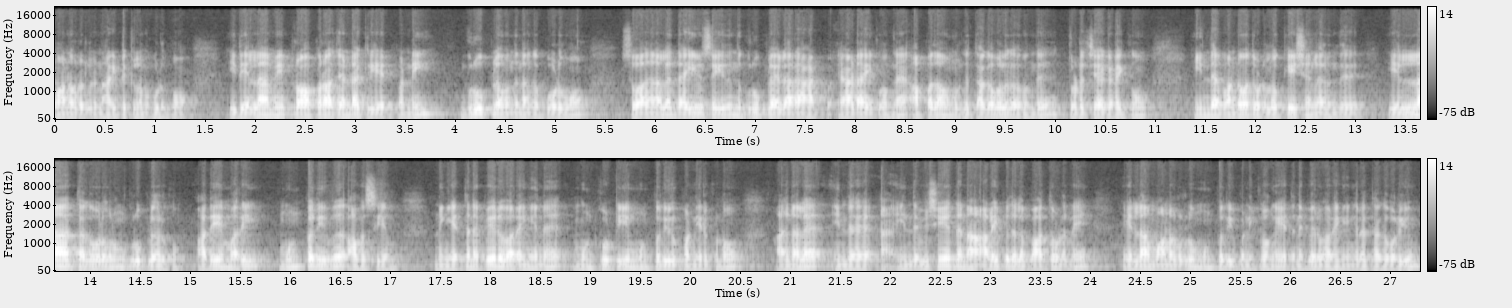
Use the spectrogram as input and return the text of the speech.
மாணவர்களுக்கு ஞாயிற்றுக்கிழமை கொடுப்போம் இது எல்லாமே ப்ராப்பர் அஜெண்டா க்ரியேட் பண்ணி குரூப்பில் வந்து நாங்கள் போடுவோம். ஸோ அதனால் தயவு செய்து இந்த குரூப்பில் எல்லோரும் ஆட் ஆட் ஆகிக்கோங்க அப்போ தான் உங்களுக்கு தகவல்கள் வந்து தொடர்ச்சியாக கிடைக்கும். இந்த மண்டபத்தோட லொக்கேஷன்லேருந்து எல்லா தகவல்களும் குரூப்பில் இருக்கும். அதே மாதிரி முன்பதிவு அவசியம். நீங்கள் எத்தனை பேர் வரீங்கன்னு முன்கூட்டியே முன்பதிவு பண்ணியிருக்கணும். அதனால் இந்த இந்த விஷயத்தை நான் அழைப்பதில் பார்த்த உடனே எல்லா மாணவர்களும் முன்பதிவு பண்ணிக்குவாங்க. எத்தனை பேர் வரீங்கிற தகவலையும்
